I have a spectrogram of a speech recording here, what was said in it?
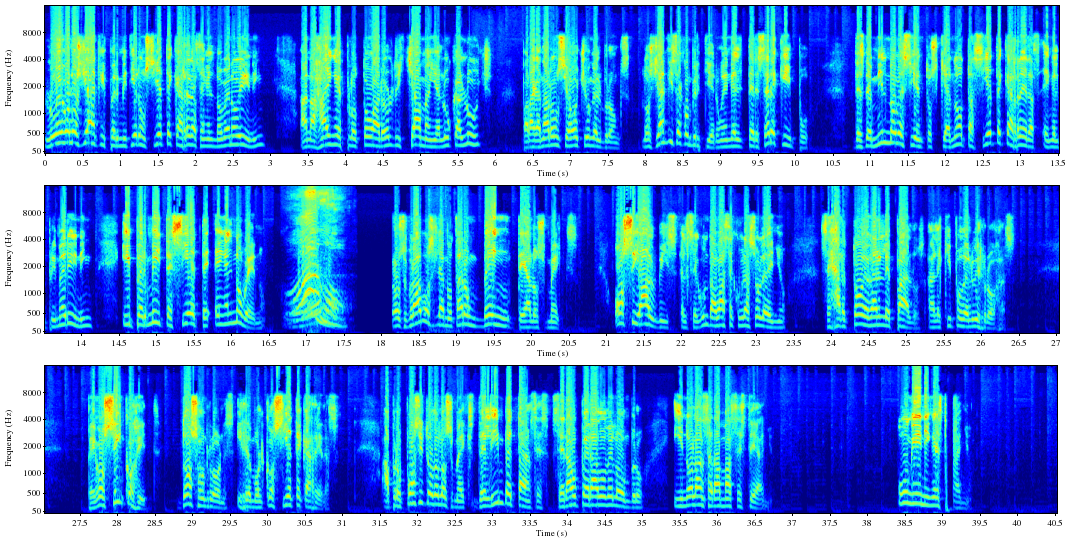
Luego los Yankees permitieron siete carreras en el noveno inning. Anaheim explotó a Aroldis Chapman y a Lucas Luch para ganar 11 a 8 en el Bronx. Los Yankees se convirtieron en el tercer equipo desde 1900 que anota siete carreras en el primer inning y permite siete en el noveno. ¿Cómo? Los Bravos le anotaron 20 a los Mets. Ozzy Alvis, el segunda base curazoleño, se hartó de darle palos al equipo de Luis Rojas. Pegó 5 hits, 2 honrones y remolcó 7 carreras. a propósito de los Mex, Delin Betances será operado del hombro y no lanzará más este año. Un inning este año.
